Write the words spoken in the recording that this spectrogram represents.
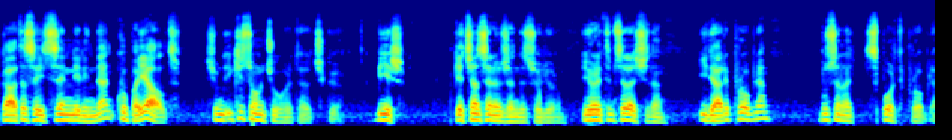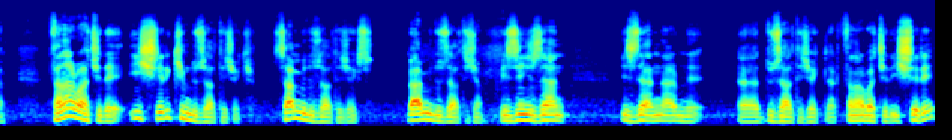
Galatasaray senin elinden kupayı aldı. Şimdi iki sonuç ortaya çıkıyor. Bir, geçen sene üzerinde söylüyorum. Yönetimsel açıdan idari problem, bu sene sportif problem. Fenerbahçe'de işleri kim düzeltecek? Sen mi düzelteceksin? Ben mi düzelteceğim? Bizi izleyen izleyenler mi e, düzeltecekler? Fenerbahçe'de işleri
